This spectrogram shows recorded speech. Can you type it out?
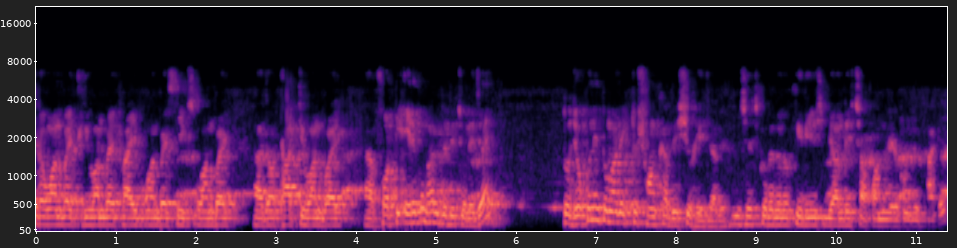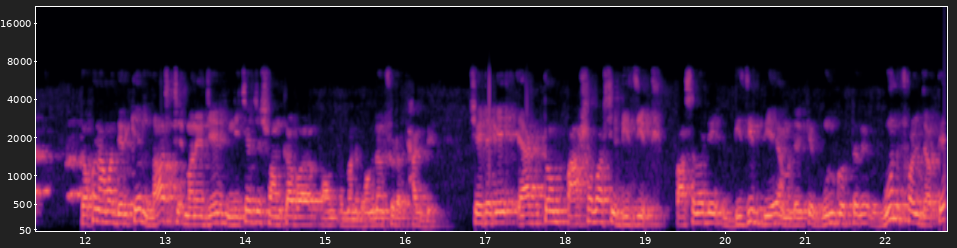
সেটা one by three one by five one by six one by thirty one by forty এরকমভাবে যদি চলে যায় তো যখনই তোমার একটু সংখ্যা বেশি হয়ে যাবে, বিশেষ করে ধরো তিরিশ, বিয়াল্লিশ, ছাপ্পান্ন এরকম যদি থাকে, তখন আমাদেরকে লাস্ট মানে যে নিচের যে সংখ্যা বা মানে ভগ্নাংশটা থাকবে, সেটাকে একদম পাশাপাশি ডিজিট পাশাপাশি ডিজিট দিয়ে আমাদেরকে গুণ করতে হবে গুণ ফল যাতে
